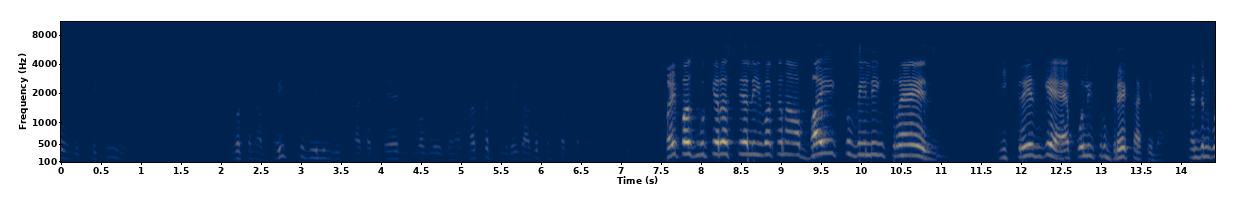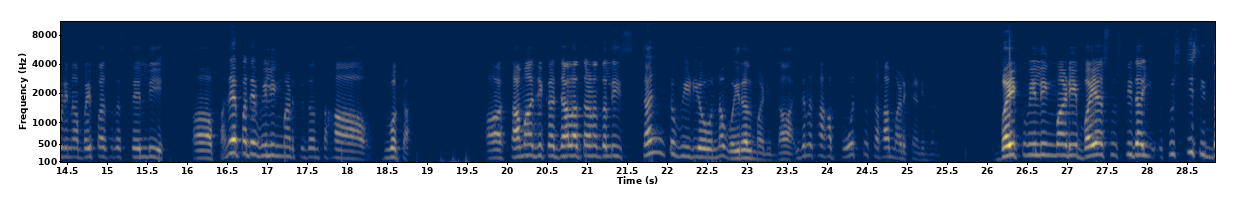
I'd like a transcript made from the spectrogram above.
ಒಂದು ಬ್ರೇಕಿಂಗ್ ನ್ಯೂಸ್ ಬರ್ತಾ ಇದೆ. ಯುವಕನ ಬೈಕ್ ವೀಲಿಂಗ್ ಉಚ್ಚಾಟಕ್ಕೆ ನಿಜವಾಗ್ಲೂ ಜನ ತತ್ತರಿಸಿದ್ರು. ಈಗ ಅದಕ್ಕೆ ಸಂಬಂಧಪಟ್ಟಂತೆ ಒಂದು ಬ್ರೇಕಿಂಗ್ ಬೈಪಾಸ್ ಮುಖ್ಯ ರಸ್ತೆಯಲ್ಲಿ ಯುವಕನ ಬೈಕ್ ವೀಲಿಂಗ್ ಕ್ರೇಜ್ ಈ ಕ್ರೇಜ್ಗೆ ಪೊಲೀಸರು ಬ್ರೇಕ್ ಹಾಕಿದ್ದಾರೆ. ನಂಜನಗೂಡಿನ ಬೈಪಾಸ್ ರಸ್ತೆಯಲ್ಲಿ ಪದೇ ಪದೇ ವೀಲಿಂಗ್ ಮಾಡ್ತಿದ್ದಂತಹ ಯುವಕ ಸಾಮಾಜಿಕ ಜಾಲತಾಣದಲ್ಲಿ ಸ್ಟಂಟ್ ವಿಡಿಯೋವನ್ನ ವೈರಲ್ ಮಾಡಿದ್ದ. ಇದನ್ನ ಸಹ ಪೋಸ್ಟ್ ಸಹ ಮಾಡ್ಕೊಂಡಿದ್ದಂತೆ ಬೈಕ್ ವೀಲಿಂಗ್ ಮಾಡಿ ಭಯ ಸೃಷ್ಟಿದ ಸೃಷ್ಟಿಸಿದ್ದ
